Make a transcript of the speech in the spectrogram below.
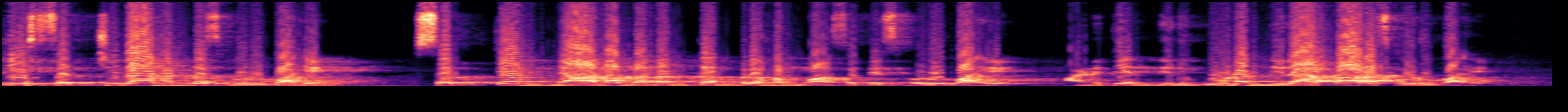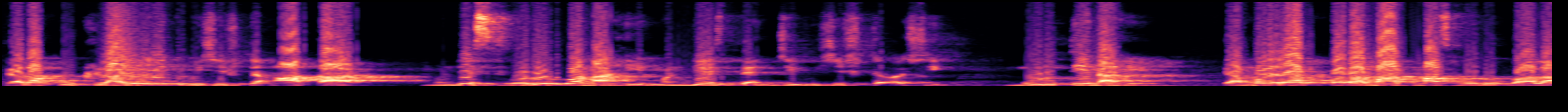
ते सच्चिदानंद स्वरूप आहे सत्यम ज्ञान मनंतम ब्रह्म असं ते स्वरूप आहे आणि ते निर्गुण निराकार स्वरूप आहे. त्याला कुठलाही एक विशिष्ट आकार म्हणजे स्वरूप नाही म्हणजेच त्यांची विशिष्ट अशी मूर्ती नाही. त्यामुळे या परमात्मा स्वरूपाला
